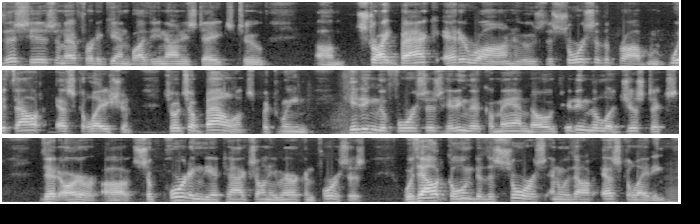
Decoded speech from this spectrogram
this is an effort again by the United States to um, strike back at Iran, who's the source of the problem, without escalation. So it's a balance between hitting the forces, hitting the command nodes, hitting the logistics that are uh, supporting the attacks on the American forces without going to the source and without escalating. Mm.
